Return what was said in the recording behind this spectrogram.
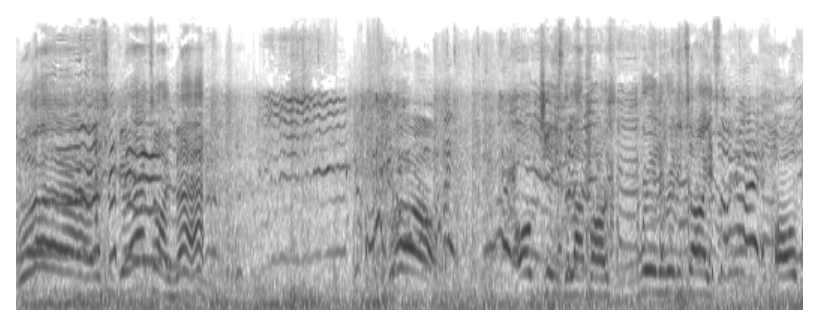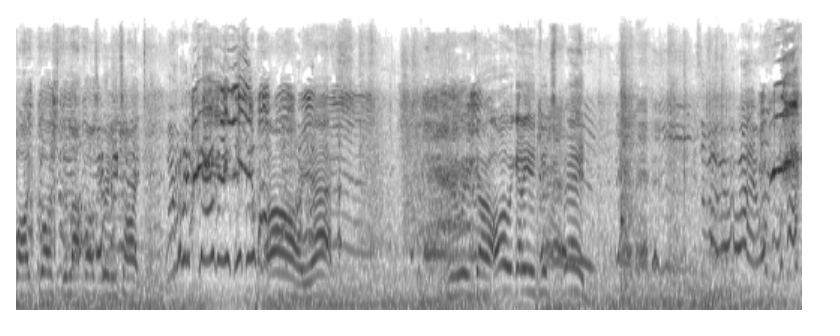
Whoa, a good air time there. Wow. Oh geez, the lap bars really, really tight. Oh my gosh, the lap bar's really tight. Oh yes. Here we go. Oh, we're getting a good spin. It's alright, we're alright.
